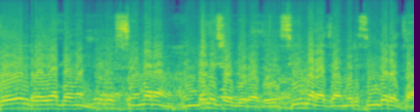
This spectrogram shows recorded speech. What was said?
ஜோயல் ரயா பவன் சிமரன் இந்தோனேஷியா பேர் அது சீமராஜா மாரி சிங்கராஜா.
